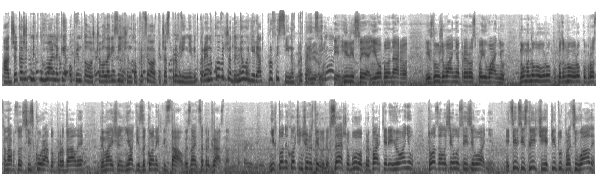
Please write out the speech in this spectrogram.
Адже кажуть мітингувальники, окрім того, що Валерій Зінченко працював під час правління Віктора Януковича, до нього є ряд професійних претензій. і ліси, і обленерго, і зловживання при розпаюванню. Ну минулого року, позаминулого року просто-напросто сільську раду продали, не маючи ніяких законних підстав. Ви знаєте, це прекрасно. Ніхто не хоче нічого розслідувати. Все, що було при партії регіонів, то залишилося і сьогодні. І ці всі слідчі, які тут працювали,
